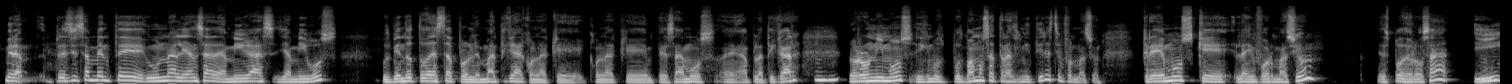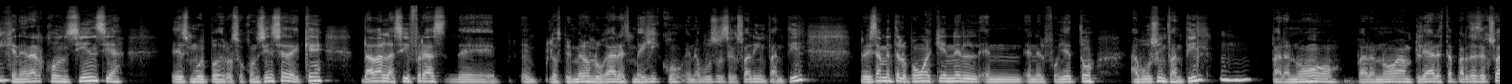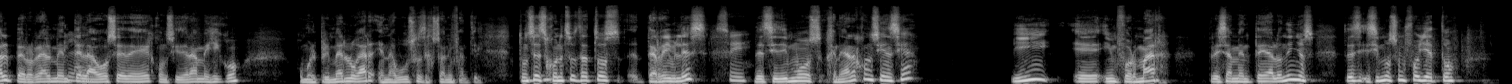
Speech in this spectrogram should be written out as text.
Mira, precisamente una alianza de amigas y amigos, pues viendo toda esta problemática con la que, con la que empezamos eh, a platicar, nos reunimos y dijimos, pues vamos a transmitir esta información. Creemos que la información es poderosa y generar conciencia es muy poderoso. Conciencia de que, daba las cifras de los primeros lugares, México en abuso sexual infantil, precisamente lo pongo aquí en el, en, el folleto abuso infantil, para, no, para no ampliar esta parte sexual, pero realmente la OCDE considera a México como el primer lugar en abuso sexual infantil. Entonces, con estos datos eh, terribles, decidimos generar conciencia y eh, informar precisamente a los niños. Entonces, hicimos un folleto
